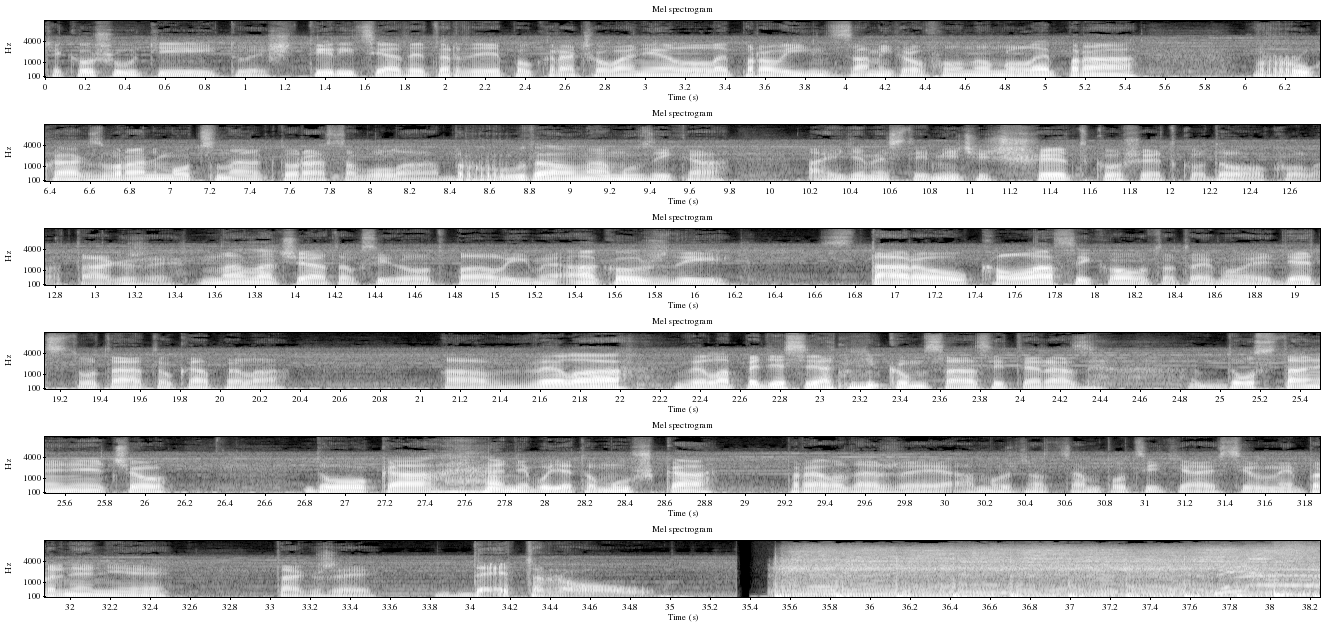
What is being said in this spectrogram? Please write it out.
Ahojte košúti, tu je 43. pokračovanie Leprovín za mikrofónom Lepra. V rukách zbraň mocná, ktorá sa volá brutálna muzika a ideme s tým ničiť všetko, všetko dookola. Takže na začiatok si to odpálime ako vždy starou klasikou, toto je moje detstvo, táto kapela. A veľa, veľa 50 sa asi teraz dostane niečo do oka, nebude to muška, pravda, že a možno tam pocítia aj silné brnenie, takže Death. Tak,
